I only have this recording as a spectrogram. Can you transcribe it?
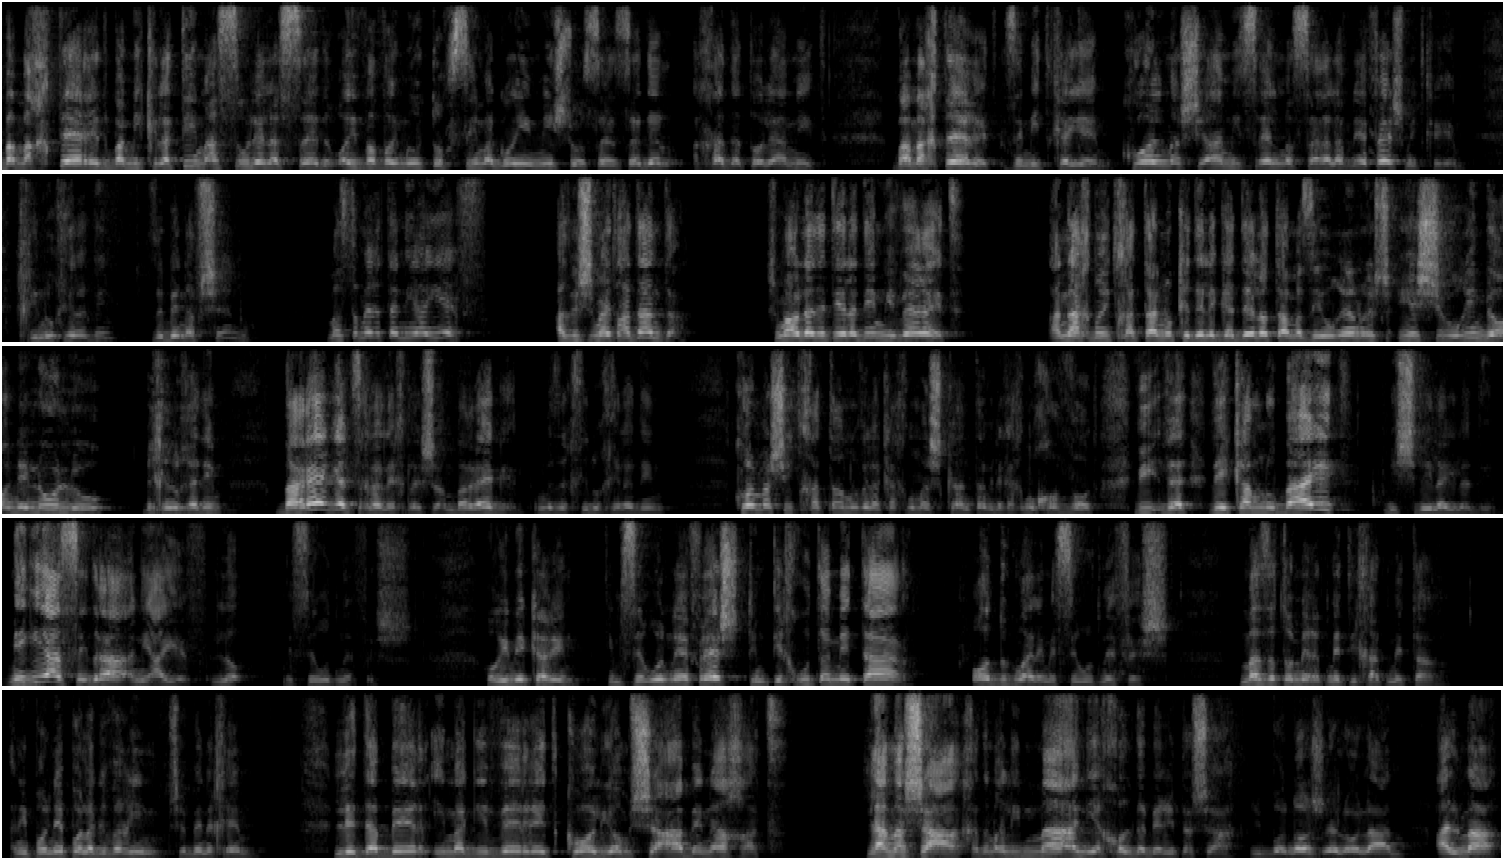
במחתרת, במקלטים, עשו ליל הסדר. אוי ואבוי, נו, תופסים הגויים, מישהו עושה סדר, אחת דתו להמית. במחתרת, זה מתקיים. כל מה שעם ישראל מסר עליו נפש, מתקיים. חינוך ילדים, זה בנפשנו. מה זאת אומרת אני עייף? אז בשביל מה התחתנת? בשביל מה הולדת ילדים, גברת? אנחנו התחתנו כדי לגדל אותם, אז יאמרו לנו, יש שיעורים בהונלולו, בחינוך ילדים, ברגל צריך ללכת לשם, ברגל. אם זה חינוך ילדים. כל מה שהתחתנו ולקחנו משכנתה ולקחנו חובות והקמנו בית בשביל הילדים. מגיעה הסדרה, אני עייף. לא, מסירות נפש. הורים יקרים, תמסרו נפש, תמתחו את המתר. עוד דוגמה למסירות נפש. מה זאת אומרת מתיחת מתר? אני פונה פה לגברים שביניכם. לדבר עם הגברת כל יום שעה בנחת. למה שעה? אחד אמר לי, מה אני יכול לדבר איתה שעה? ריבונו של עולם. על מה?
